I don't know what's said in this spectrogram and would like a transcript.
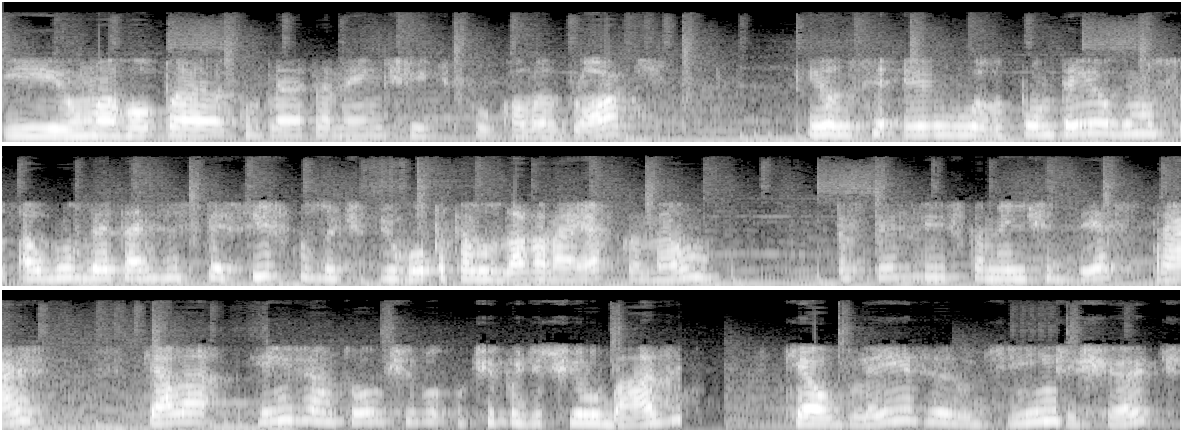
e uma roupa completamente tipo color block. Eu, eu apontei alguns, alguns detalhes específicos do tipo de roupa que ela usava na época, não especificamente desse traje, que ela reinventou o tipo, o tipo de estilo básico, que é o blazer, o jeans, o shirt.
